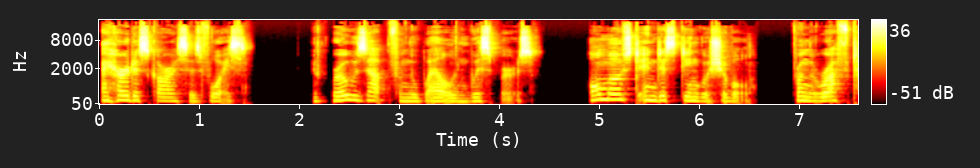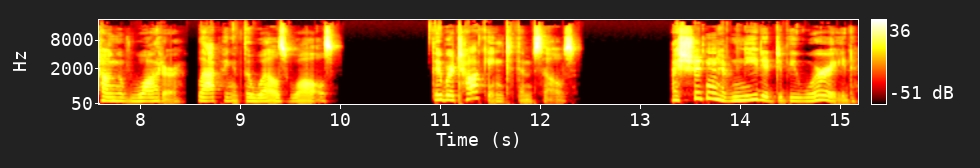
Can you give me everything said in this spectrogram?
I heard Osqaris's voice. It rose up from the well in whispers, almost indistinguishable from the rough tongue of water lapping at the well's walls. They were talking to themselves. I shouldn't have needed to be worried.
